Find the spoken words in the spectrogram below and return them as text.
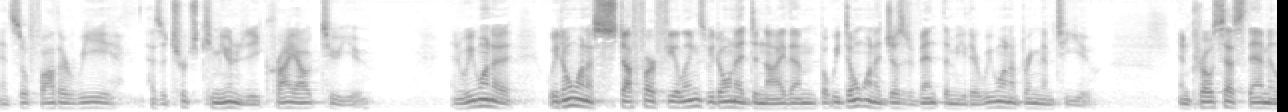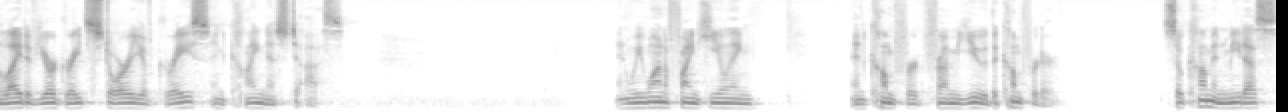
And so, Father, we as a church community cry out to you. And we want to we don't want to stuff our feelings, we don't want to deny them, but we don't want to just vent them either. We want to bring them to you and process them in light of your great story of grace and kindness to us. And we want to find healing and comfort from you, the Comforter. So come and meet us.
